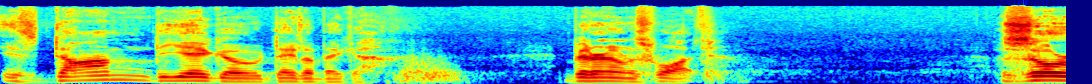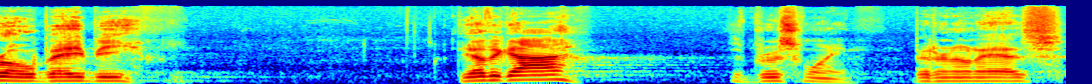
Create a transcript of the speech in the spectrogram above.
is Don Diego de la Vega, better known as what? Zorro, baby. The other guy is Bruce Wayne, better known as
